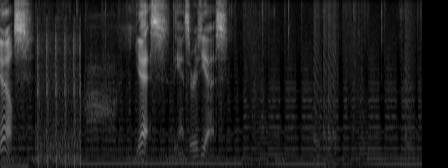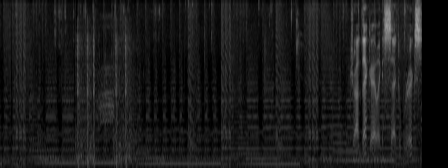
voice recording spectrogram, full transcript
Else? Yes. The answer is yes. Drop that guy like a sack of bricks.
